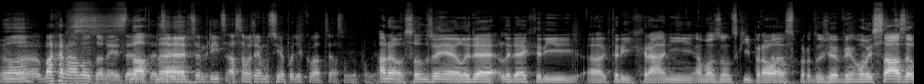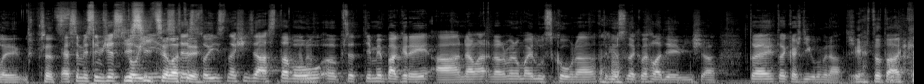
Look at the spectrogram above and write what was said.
No, bacha na Amazony, to, to je co chcem říct a samozřejmě musíme poděkovat, já jsem zapomněl. Ano, samozřejmě lidé, lidé který, uh, který chrání amazonský prales, ano. protože vy ho vysázeli už před Já si myslím, že stojí, lety. stojí s naší zástavou ano. před těmi bagry a na, na ramenu mají luskouna, který se takhle hladějí, víš, a to je, to je každý iluminát. Je to tak.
